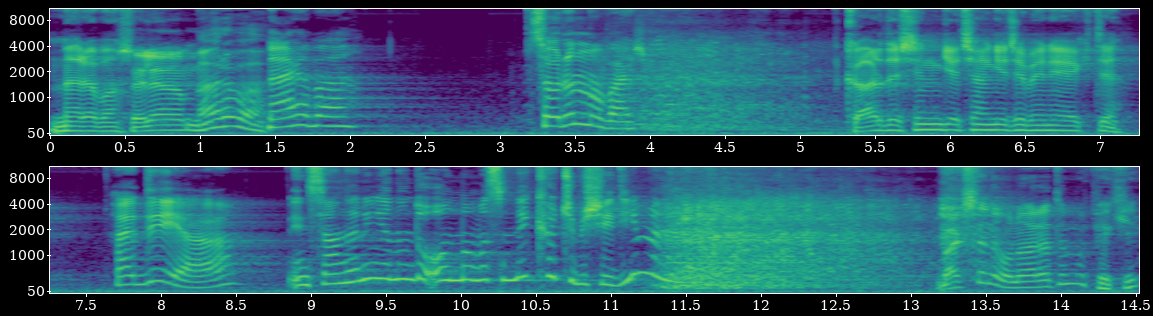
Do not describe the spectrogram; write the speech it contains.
Merhaba. Selam. Merhaba. Merhaba. Sorun mu var? Kardeşin geçen gece beni ekti. Hadi ya. İnsanların yanında olmaması ne kötü bir şey değil mi? Baksana onu aradın mı peki?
